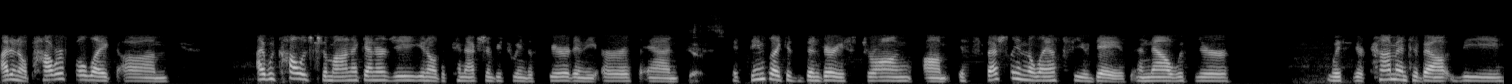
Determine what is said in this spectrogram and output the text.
I don't know, powerful, like, um, I would call it shamanic energy, you know, the connection between the spirit and the earth. And yes. it seems like it's been very strong, um, especially in the last few days. And now with your, with your comment about the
